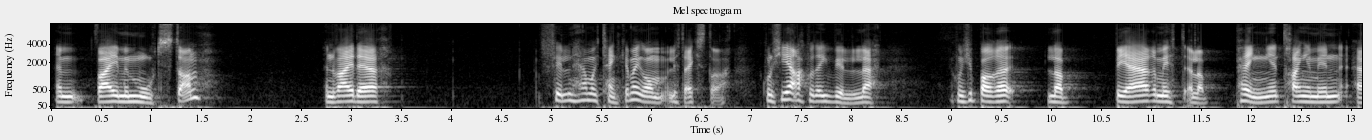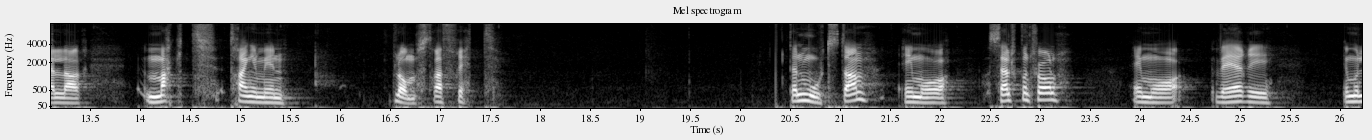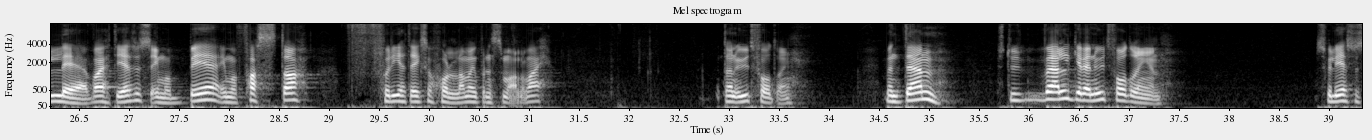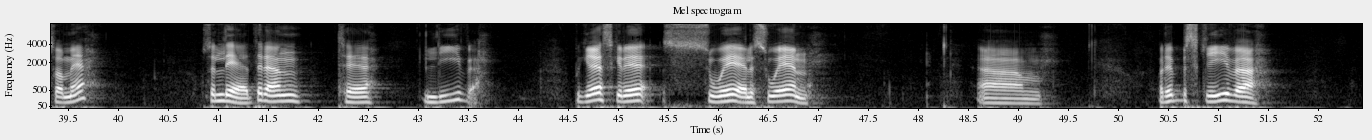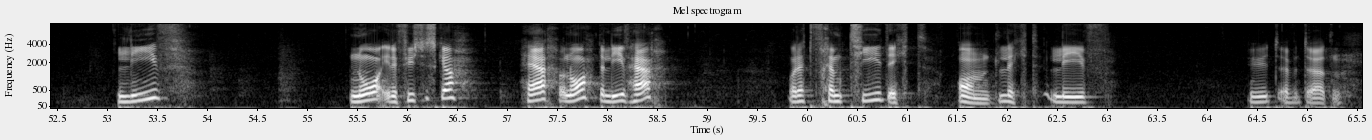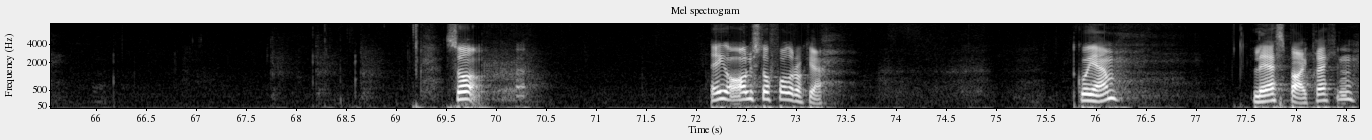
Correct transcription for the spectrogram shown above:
en vei med motstand. En vei der Fillen, her må jeg tenke meg om litt ekstra. Jeg kunne ikke gjøre akkurat det jeg ville. Jeg kunne ikke bare la begjæret mitt eller pengetrangen min eller makttrangen min blomstre fritt. Det er en motstand. Jeg må self-control. Jeg må være i Jeg må leve etter Jesus. Jeg må be, jeg må faste fordi at jeg skal holde meg på den smale vei. Det er en utfordring. Men den, hvis du velger den utfordringen, så vil Jesus være med. Så leder den til livet. På gresk er det soe, eller soen. Um, og det beskriver liv nå i det fysiske, her og nå. Det er liv her. Og det er et fremtidig, åndelig liv utover døden. Så jeg har lyst til å oppfordre dere Gå hjem, les bergprekenen.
